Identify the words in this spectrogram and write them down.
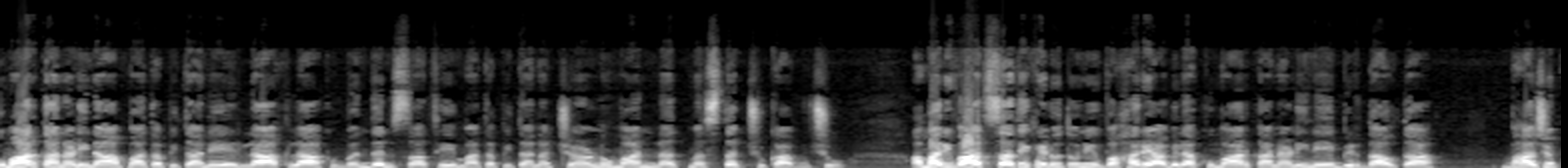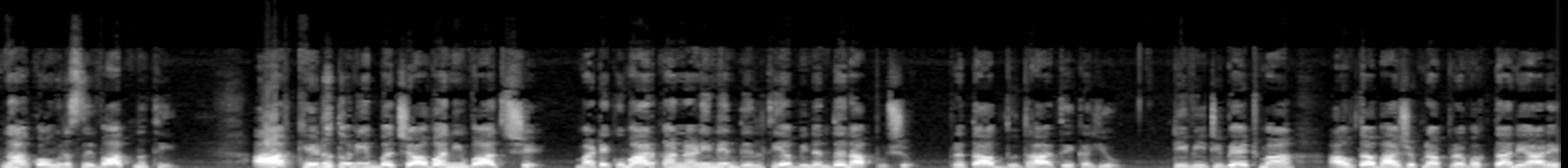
કુમાર કાનાણીના માતા પિતાને લાખ લાખ વંદન સાથે માતા પિતાના ચરણોમાં નતમસ્તક ઝુકાવું છું. અમારી વાત સાથે ખેડૂતોની વહારે આવેલા કુમાર કાનાણીને બિરદાવતા ભાજપના કોંગ્રેસની વાત નથી. આ ખેડૂતોની બચાવવાની વાત છે માટે કુમાર કાનાણીને દિલથી અભિનંદન આપું છું. પ્રતાપ દુધાતે કહ્યું, ટીવી ડિબેટમાં આવતા ભાજપના પ્રવક્તાને આડે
